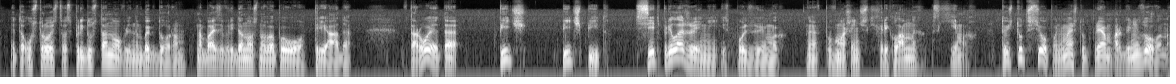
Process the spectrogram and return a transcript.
– это устройство с предустановленным бэкдором на базе вредоносного ПО «Триада». Второе – это Pitch, PitchPit – сеть приложений, используемых э, в мошеннических рекламных схемах. То есть тут все, понимаешь, тут прям организовано.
